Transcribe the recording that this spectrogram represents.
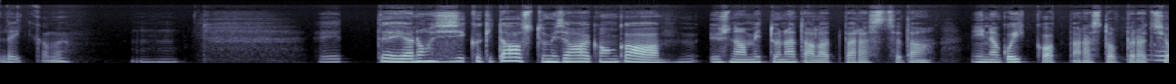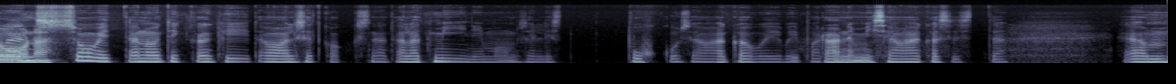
lõikame mm. -hmm. et ja noh, siis ikkagi taastumise aeg on ka üsna mitu nädalat pärast seda, nii nagu ikka pärast operatsioone. soovitanud ikkagi tavaliselt kaks nädalat miinimum sellist puhkuse aega või, või paranemise aega, sest ähm,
